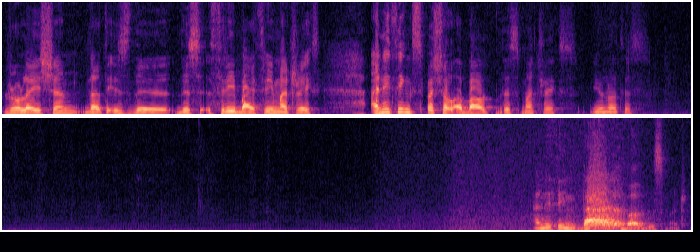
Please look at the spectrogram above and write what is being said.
relation that is the this 3 by 3 matrix. Anything special about this matrix you notice? Anything bad about this matrix?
